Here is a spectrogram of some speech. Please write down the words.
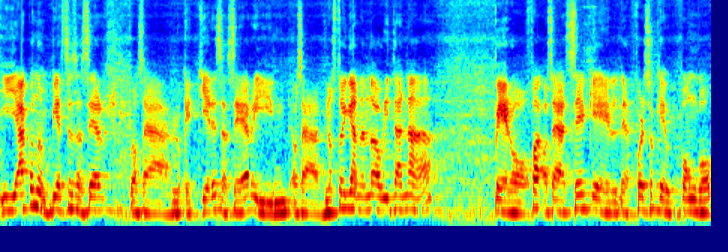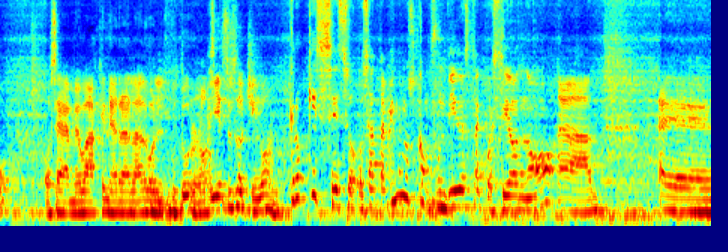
Y ya cuando empieces a hacer, o sea, lo que quieres hacer y, o sea, no estoy ganando ahorita nada, pero, o sea, sé que el esfuerzo que pongo, o sea, me va a generar algo en el futuro, ¿no? Y eso es lo chingón. Creo que es eso. O sea, también hemos confundido esta cuestión, ¿no? Ah, eh,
